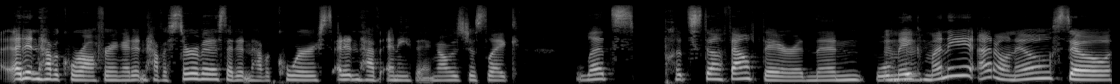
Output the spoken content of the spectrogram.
I didn't have a core offering. I didn't have a service. I didn't have a course. I didn't have anything. I was just like, let's put stuff out there and then we'll mm-hmm. make money. I don't know. So,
